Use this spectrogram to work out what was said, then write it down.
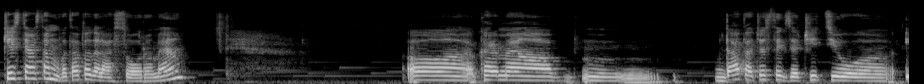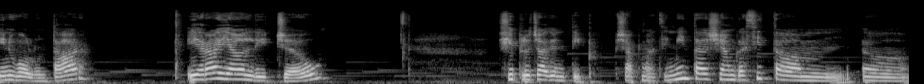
Chestia asta am învățat-o de la sora mea, uh, care mi-a mm, dat acest exercițiu uh, involuntar era ea în liceu și plăcea de un tip. Și acum țin minte și am găsit um, uh,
